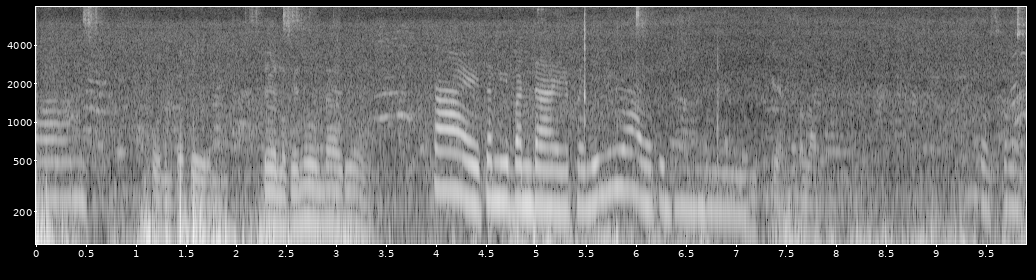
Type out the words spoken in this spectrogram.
านคนก็เดิน เดินลงไปนู่นได้ด้วย ใช่ จะมีบันไดไปเรื่อยๆเป็นทางเดินมีแกะสลักแกะสลัก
